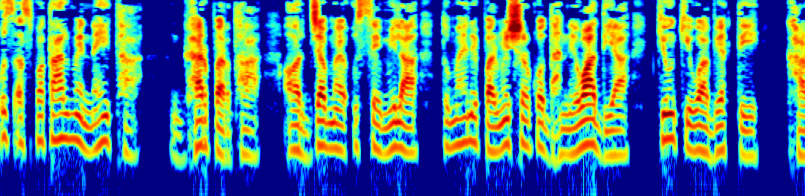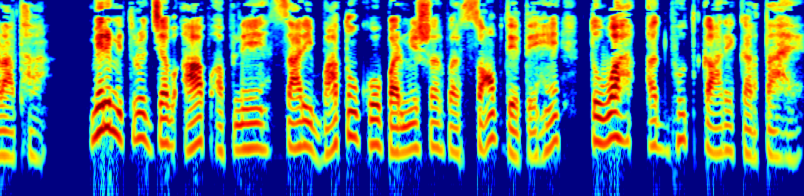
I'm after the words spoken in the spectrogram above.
उस अस्पताल में नहीं था। घर पर था और जब मैं उससे मिला तो मैंने परमेश्वर को धन्यवाद दिया क्योंकि वह व्यक्ति खड़ा था। मेरे मित्रों, जब आप अपने सारी बातों को परमेश्वर पर सौंप देते हैं तो वह अद्भुत कार्य करता है।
